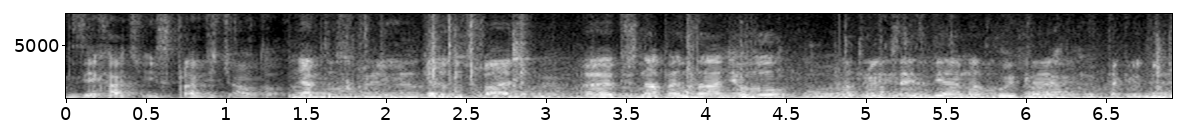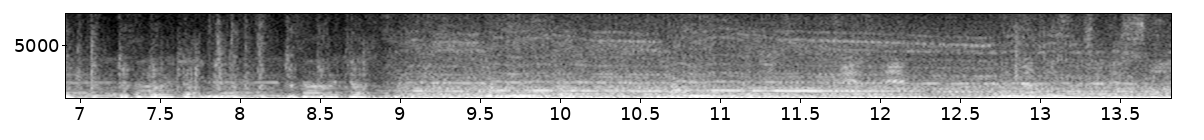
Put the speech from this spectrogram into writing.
zjechać i sprawdzić auto. Jak to Kiedy to słyszałeś? E, przy napędzaniu na trójce i zbijałem na dwójkę. Takie też słowo.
